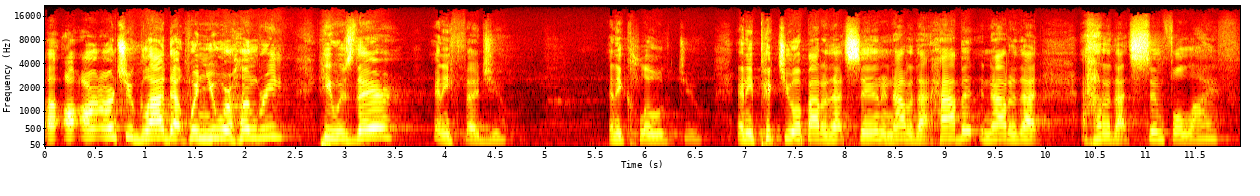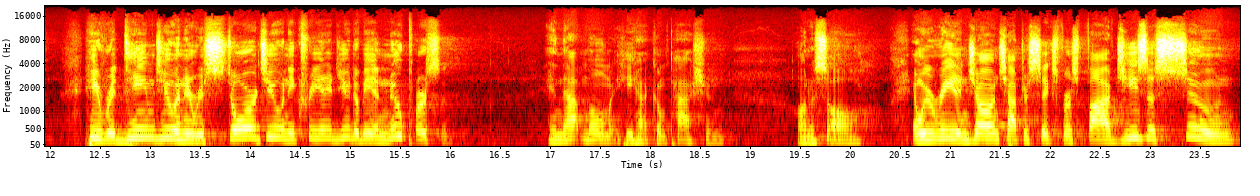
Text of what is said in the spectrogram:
Uh, aren't you glad that when you were hungry, he was there and he fed you and he clothed you and he picked you up out of that sin and out of that habit and out of that, out of that sinful life? He redeemed you and He restored you and He created you to be a new person. In that moment, He had compassion on us all. And we read in John chapter 6, verse 5 Jesus soon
